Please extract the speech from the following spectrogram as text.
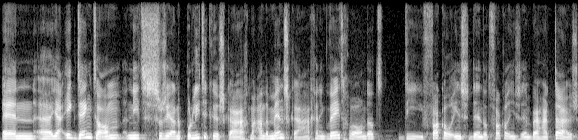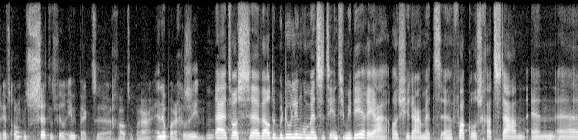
En eh, ja, ik denk dan niet zozeer aan de politicus Kaag, maar aan de mens Kaag. En ik weet gewoon dat die fakkelincident, dat fakkelincident bij haar thuis... heeft gewoon ontzettend veel impact eh, gehad op haar en op haar gezin. Ja, het was eh, wel de bedoeling om mensen te intimideren, ja. Als je daar met eh, fakkels gaat staan en eh,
